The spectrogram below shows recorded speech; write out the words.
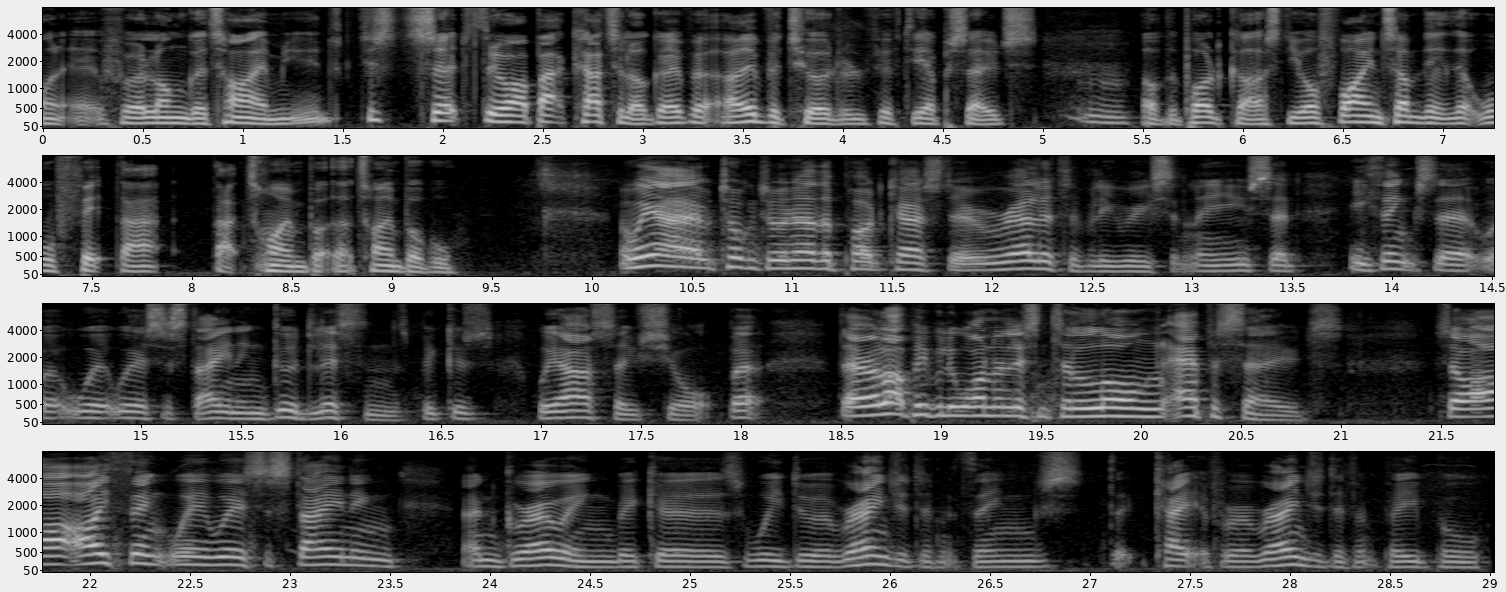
On, for a longer time, you just search through our back catalogue over over 250 episodes mm. of the podcast. You'll find something that will fit that that time mm. that time bubble. And we are talking to another podcaster relatively recently who said he thinks that we're, we're sustaining good listens because we are so short. But there are a lot of people who want to listen to long episodes. So I, I think we're, we're sustaining and growing because we do a range of different things that cater for a range of different people.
